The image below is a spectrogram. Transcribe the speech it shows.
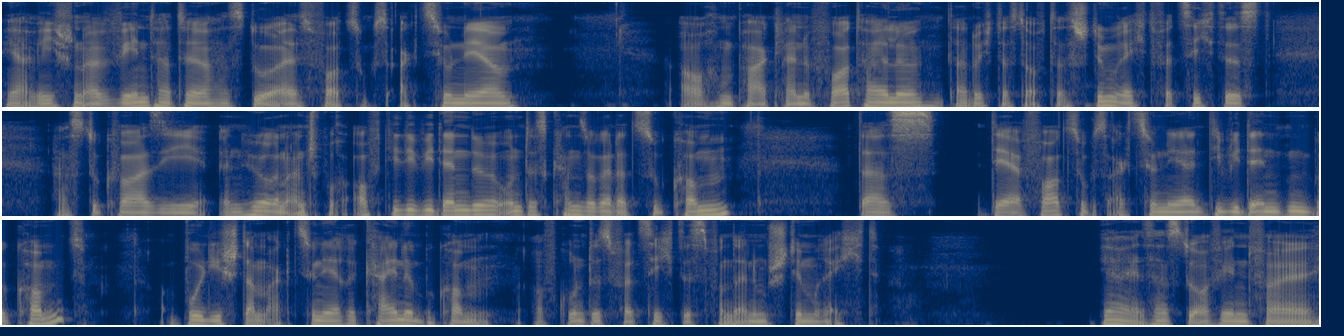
Ja, wie ich schon erwähnt hatte, hast du als Vorzugsaktionär auch ein paar kleine Vorteile. Dadurch, dass du auf das Stimmrecht verzichtest, hast du quasi einen höheren Anspruch auf die Dividende und es kann sogar dazu kommen, dass der Vorzugsaktionär Dividenden bekommt, obwohl die Stammaktionäre keine bekommen, aufgrund des Verzichtes von deinem Stimmrecht. Ja, jetzt hast du auf jeden Fall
